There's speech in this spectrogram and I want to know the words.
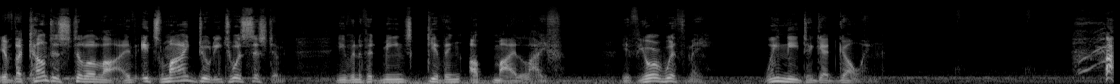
If the Count is still alive, it's my duty to assist him, even if it means giving up my life. If you're with me, we need to get going.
